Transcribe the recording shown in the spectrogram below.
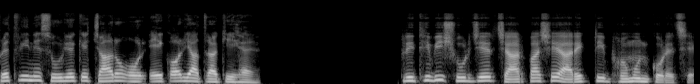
पृथ्वी ने सूर्य के चारों ओर एक और यात्रा की है পৃথিবী সূর্যের চারপাশে আরেকটি ভ্রমণ করেছে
